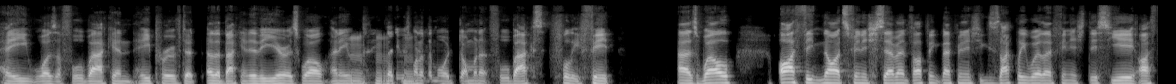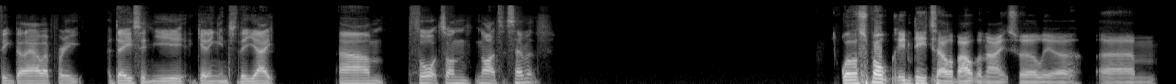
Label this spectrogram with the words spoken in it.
he was a fullback, and he proved it at the back end of the year as well. And he, Mhm, that he was mhm. one of the more dominant fullbacks, fully fit as well. I think Knights finished seventh. I think they finished exactly where they finished this year. I think they have a pretty decent year getting into the eight. Um, thoughts on Knights at seventh? Well, I spoke in detail about the Knights earlier. Um,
